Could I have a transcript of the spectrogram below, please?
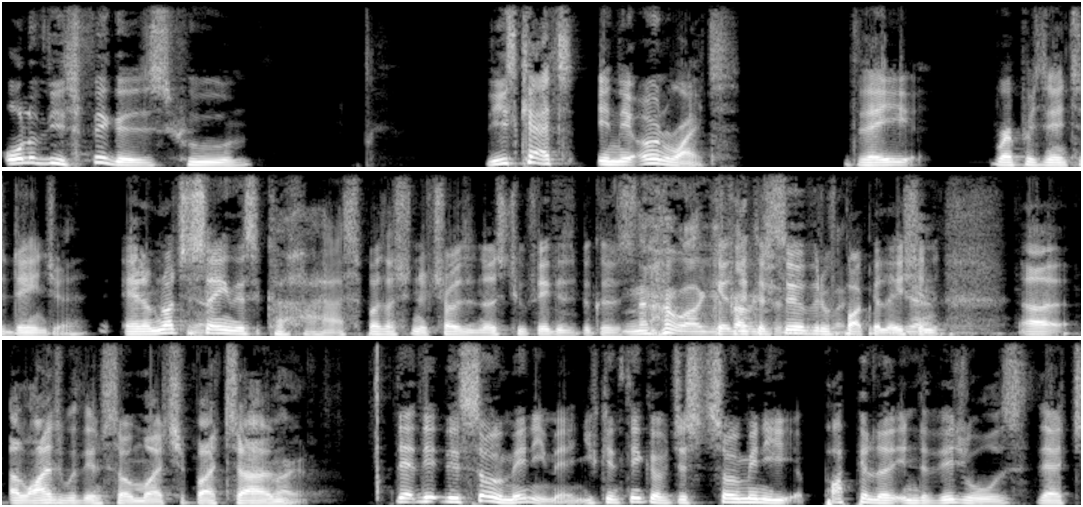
all of these figures who these cats, in their own right, they represent a danger. And I'm not just Yeah. saying this. 'cause I suppose I shouldn't have chosen those two figures because No, well, you the conservative but- population uh, aligns with them so much. But um, right. there, there- there's so many, man. You can think of just so many popular individuals that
